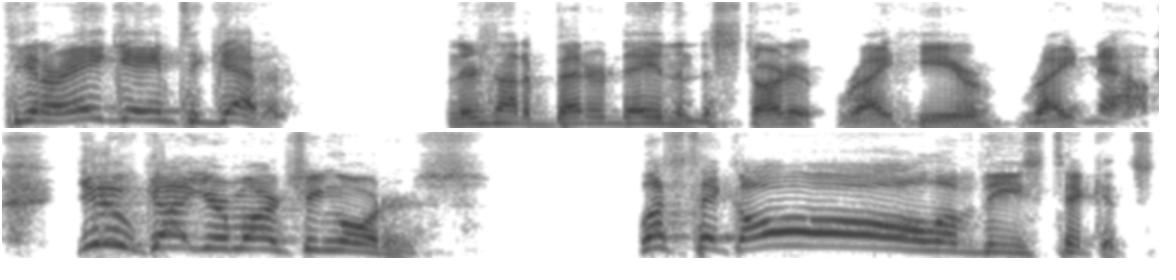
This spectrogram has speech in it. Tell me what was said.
to get our A game together. And there's not a better day than to start it right here, right now. You've got your marching orders. Let's take all of these tickets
